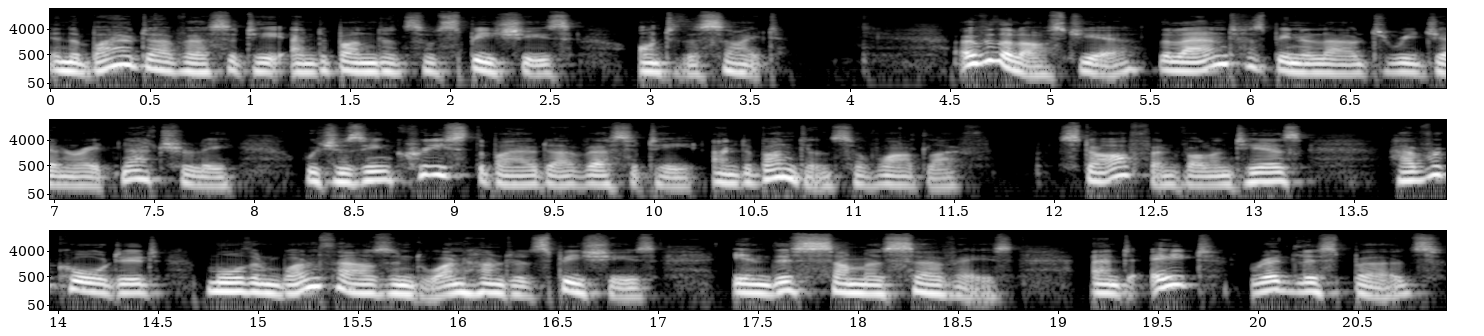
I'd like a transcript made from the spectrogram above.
in the biodiversity and abundance of species onto the site. Over the last year, the land has been allowed to regenerate naturally, which has increased the biodiversity and abundance of wildlife staff and volunteers have recorded more than 1,100 species in this summer's surveys, and eight red list birds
